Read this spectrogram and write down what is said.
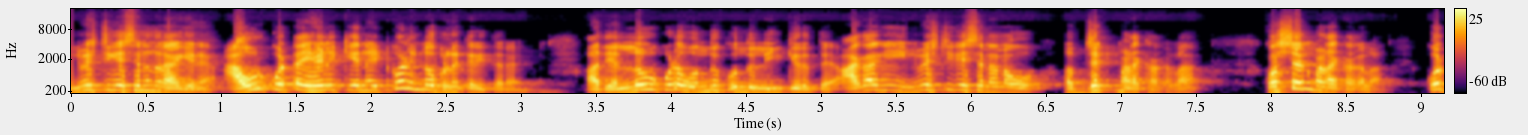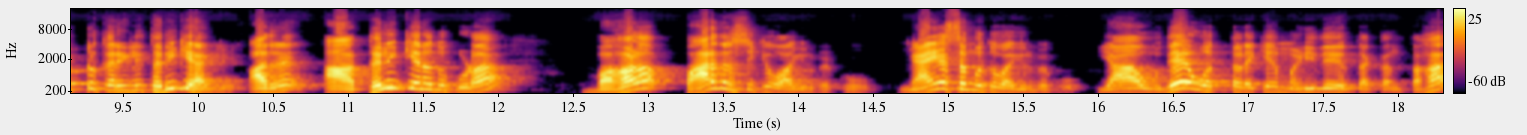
ಇನ್ವೆಸ್ಟಿಗೇಷನ್ ಅಂದ್ರೆ ಹಾಗೇನೆ. ಅವ್ರು ಕೊಟ್ಟ ಹೇಳಿಕೆಯನ್ನು ಇಟ್ಕೊಂಡು ಇನ್ನೊಬ್ಬರನ್ನ ಕರೀತಾರೆ. ಅದೆಲ್ಲವೂ ಕೂಡ ಒಂದಕ್ಕೊಂದು ಲಿಂಕ್ ಇರುತ್ತೆ. ಹಾಗಾಗಿ ಇನ್ವೆಸ್ಟಿಗೇಷನ್ ನಾವು ಅಬ್ಜೆಕ್ಟ್ ಮಾಡೋಕ್ಕಾಗಲ್ಲ ಕ್ವಶನ್ ಮಾಡೋಕ್ಕಾಗಲ್ಲ. ಕೊಟ್ಟು ಕರೀಲಿ ತನಿಖೆ ಆಗಲಿ. ಆದರೆ ಆ ತನಿಖೆ ಅನ್ನೋದು ಕೂಡ ಬಹಳ ಪಾರದರ್ಶಕವಾಗಿರಬೇಕು ನ್ಯಾಯಸಮ್ಮತವಾಗಿರಬೇಕು. ಯಾವುದೇ ಒತ್ತಡಕ್ಕೆ ಮಣಿದೇ ಇರತಕ್ಕಂತಹ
